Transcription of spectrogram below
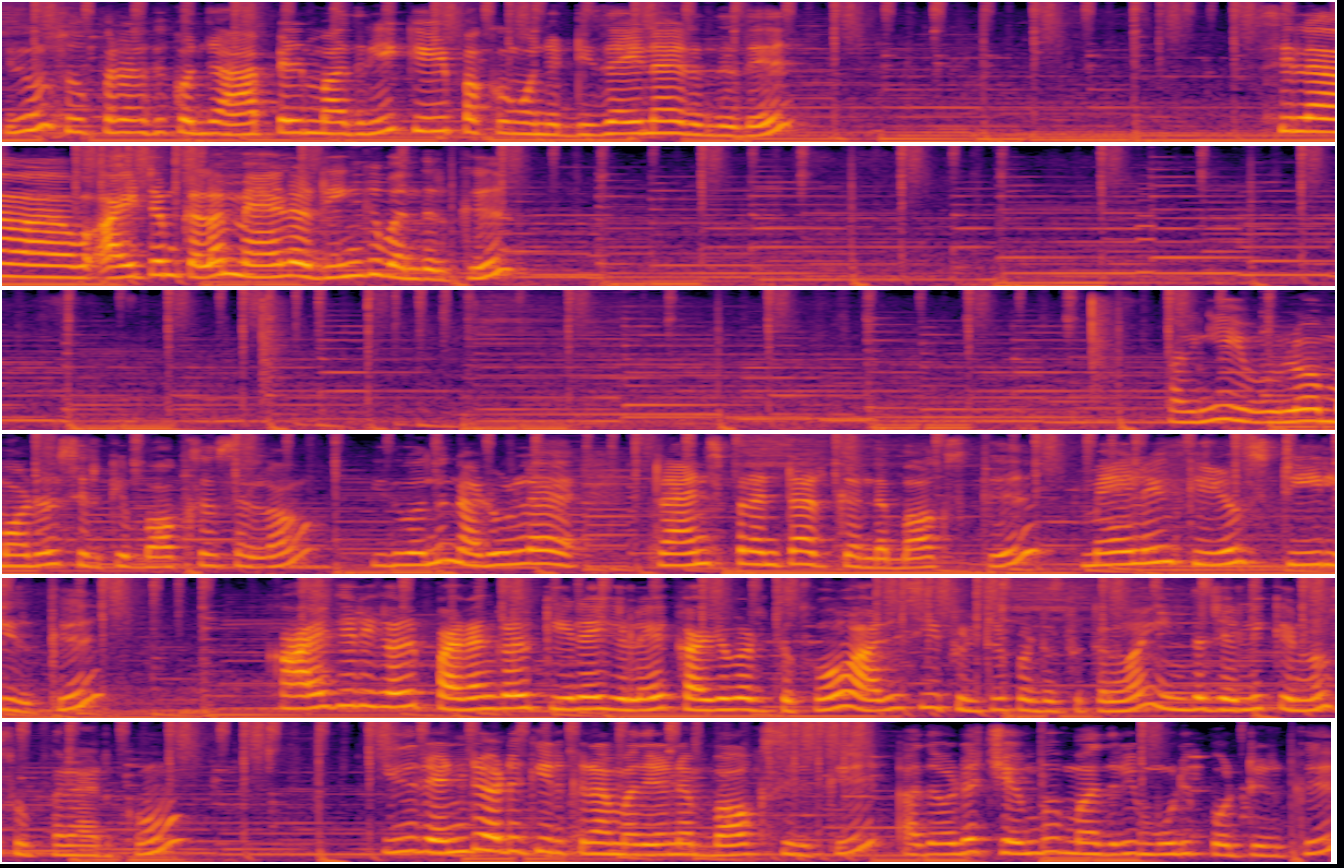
இதுவும் சூப்பராக இருக்குது கொஞ்சம் ஆப்பிள் மாதிரி கீழ்ப்பக்கம் கொஞ்சம் டிசைனாக இருந்தது. சில ஐட்டம்க்கெல்லாம் மேலே ரிங்கு வந்திருக்கு. பாருங்க இவ்வளோ மாடல்ஸ் இருக்குது பாக்ஸஸ் எல்லாம். இது வந்து நடுவில் டிரான்ஸ்பரண்ட்டாக இருக்குது அந்த பாக்ஸ்க்கு மேலேயும் கீழும் ஸ்டீல் இருக்குது காய்கறிகள் பழங்கள் கீரைகளை கழுவுறதுக்கும் அரிசி ஃபில்டர் பண்ணுறதுக்கெல்லாம் இந்த ஜல்லிக்கிண்ணும் சூப்பராக இருக்கும். இது ரெண்டு அடுக்கு இருக்கிற மாதிரியான பாக்ஸ் இருக்குது அதோட செம்பு மாதிரி மூடி போட்டிருக்கு.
